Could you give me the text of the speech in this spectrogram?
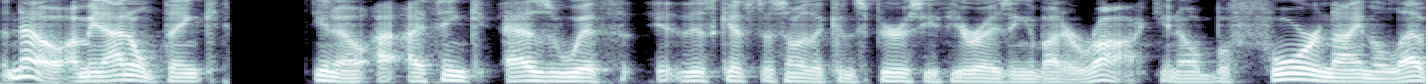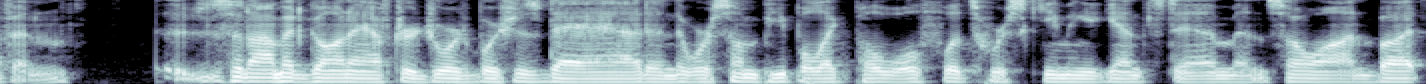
No, I mean, I don't think you know, I, I, think as with this gets to some of the conspiracy theorizing about Iraq, you know, before 9 11, Saddam had gone after George Bush's dad, and there were some people like Paul Wolfowitz who were scheming against him and so on. But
